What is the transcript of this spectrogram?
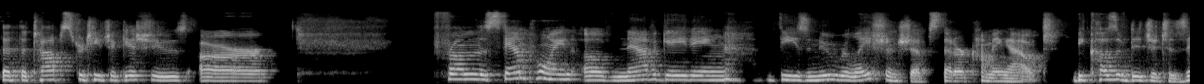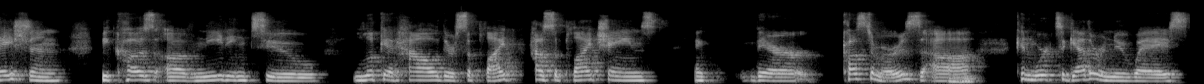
that the top strategic issues are from the standpoint of navigating these new relationships that are coming out because of digitization, because of needing to look at how their supply, how supply chains and their customers uh, mm-hmm. can work together in new ways.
